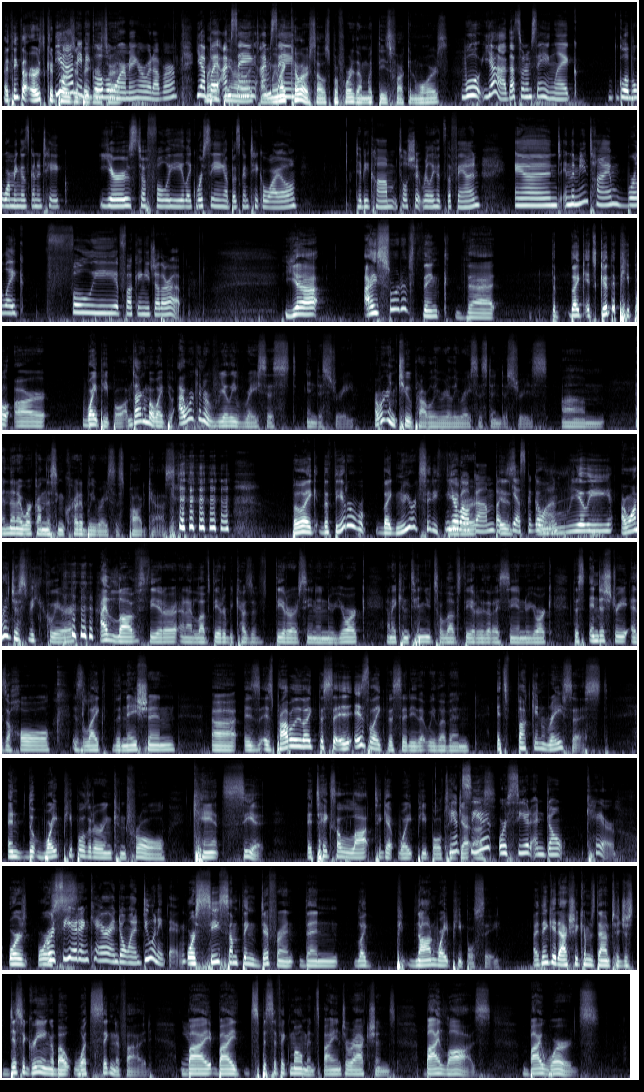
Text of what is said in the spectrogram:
I think the Earth could Yeah, pose a threat. Yeah, maybe global threat. warming or whatever. Yeah, Might but I'm saying. I'm we saying might kill ourselves before them with these fucking wars. Well, yeah, that's what I'm saying. Like, global warming is going to take years to fully, like, we're seeing it, but it's going to take a while to become till shit really hits the fan. And in the meantime, we're like fully fucking each other up. Yeah, I sort of think that the like it's good that people are white people. I'm talking about white people. I work in a really racist industry. I work in two probably really racist industries. Um, and then I work on this incredibly racist podcast. but like the theater, like New York City theater, You're welcome, but yes, go on. Really, I want to just be clear. I love theater, and I love theater because of theater I've seen in New York, and I continue to love theater that I see in New York. This industry as a whole is like the nation, uh, is is probably like the ci- it is like the city that we live in. It's fucking racist, and the white people that are in control can't see it. It takes a lot to get white people to Can't get see us, it or see it and don't care. or or, Or, see it and care and don't want to do anything. or see something different than like p- non-white people see. I think it actually comes down to just disagreeing about what's signified Yeah. by by specific moments, by interactions, by laws, by words.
